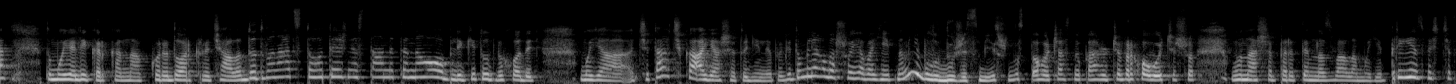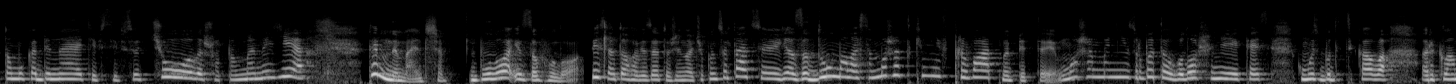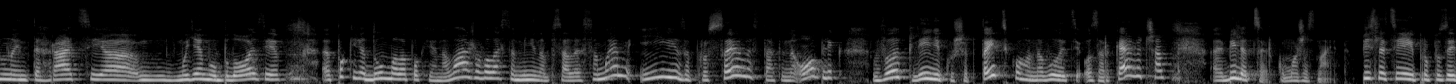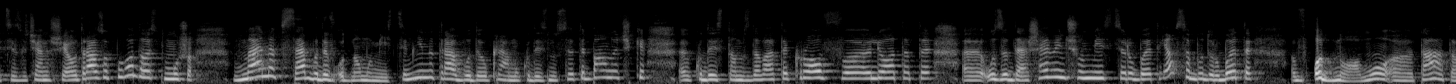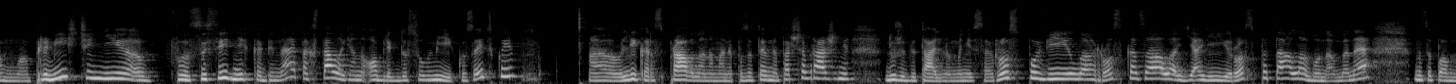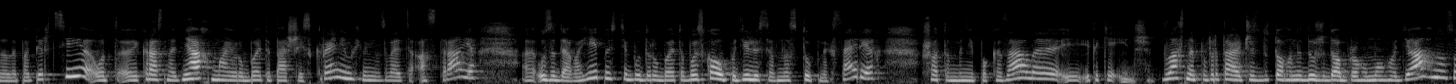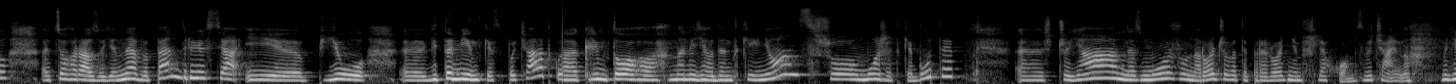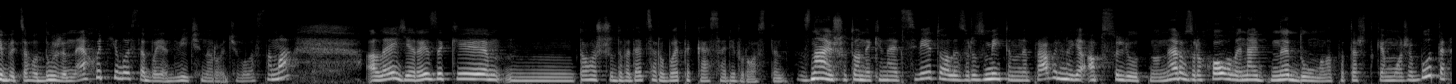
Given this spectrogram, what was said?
то моя лікарка на коридор кричала: до 12-го тижня станете на облік. І тут виходить моя читачка, а я ще тоді не повідомляла, що я вагітна. Мені було дуже смішно, з того, чесно кажучи, враховуючи, що вона ще перед тим назвала моє прізвище в тому кабінеті, всі все чули, що там в мене є. Тим не менше, було і загуло. Після того візиту жіночу консультацію я задумалася, може таки мені в приватну піти, може мені зробити оголошення якесь, комусь буде цікава рекламна інтеграція в моєму блозі. Е, Поки я думала, поки я наважувалася, мені написали самим і запросили стати на облік в клініку Шептицького на вулиці Озаркевича е, біля цирку, може знаєте. Після цієї пропозиції, звичайно, що я одразу погодилась, тому що в мене все буде в одному місці. Мені не треба буде окремо кудись носити баночки, е, кудись там здавати кров, е, льотати, е, УЗД ще в іншому місці робити. Я все буду робити в одному та, там, приміщенні, в сусідніх кабінетах. Стала я на облік до Соломії Козицької. Е, Лікар справила на мене позитивне перше враження, дуже детально мені все розповіла, розказала, я її розпитала, вона мене. Ми заповнили папірці. От е, якраз на днях маю робити перший скринінг, він називається Астрая. Е, УЗД вагітності буду робити. Обов'язково поділюся в наступних серіях, що там мені показали і, і таке інше. Власне, повертаючись до того не дуже доброго мого діагнозу, цього разу я не випендрююся і п'ю вітамінки спочатку. Крім того, в мене є один такий нюанс, що може таке бути. е, Що я не зможу народжувати природнім шляхом. Звичайно, мені би цього дуже не хотілося, бо я двічі народжувала сама. Але є ризики того, що доведеться робити кесарів ростин. Знаю, що то не кінець світу, але зрозумійте мене правильно, я абсолютно не розраховувала і навіть не думала про те, що таке може бути.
